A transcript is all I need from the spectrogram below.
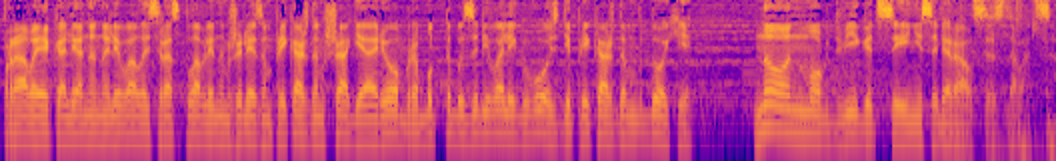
Правое колено наливалось расплавленным железом при каждом шаге, а ребра будто бы забивали гвозди при каждом вдохе. Но он мог двигаться и не собирался сдаваться.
